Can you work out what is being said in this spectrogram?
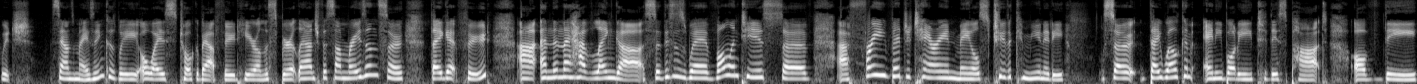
which sounds amazing because we always talk about food here on the Spirit Lounge for some reason. So they get food. Uh, and then they have Lenga. So this is where volunteers serve uh, free vegetarian meals to the community. So they welcome anybody to this part of the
